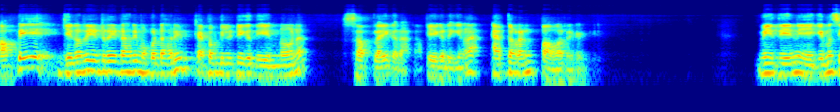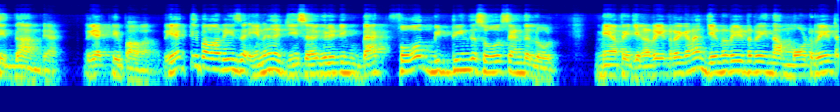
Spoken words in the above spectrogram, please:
අපේ ජෙනරේටරේට හරි මොකට හරි කැපබිලිටි එක තියෙන්න ඕන සප්ලයි කරන්න. අපි ඒකට කියනවා apparent power එක කියලා. මේ තියෙන්නේ ඒකෙම සිද්ධාන්තයක්. reactive power. Reactive power is the energy circulating back forth between the source and the load. මේ අපේ ජෙනරේටර් එක නම් ජෙනරේටර් එකේ ඉඳන් මෝටරේට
